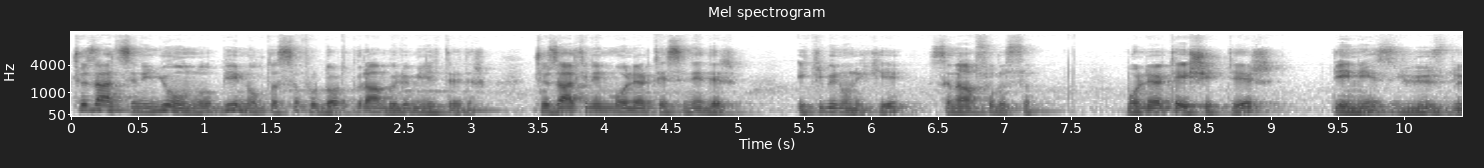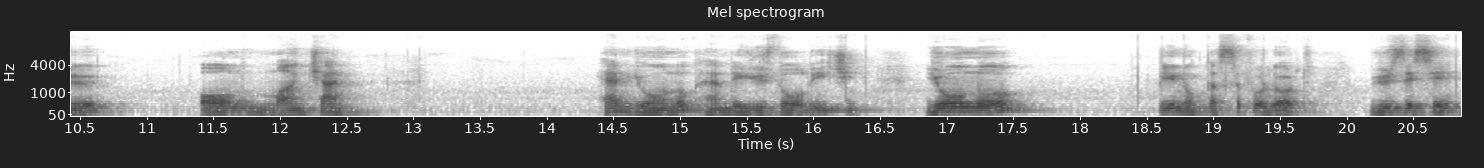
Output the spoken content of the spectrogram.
çözeltisinin yoğunluğu 1.04 gram bölü mililitredir. Çözeltinin molaritesi nedir? 2012 sınav sorusu. Molarite eşittir. Deniz yüzlü 10 manken. Hem yoğunluk hem de yüzde olduğu için. Yoğunluğu 1.04 yüzdesi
